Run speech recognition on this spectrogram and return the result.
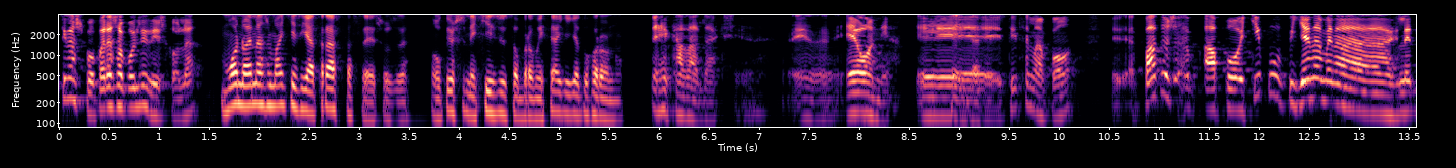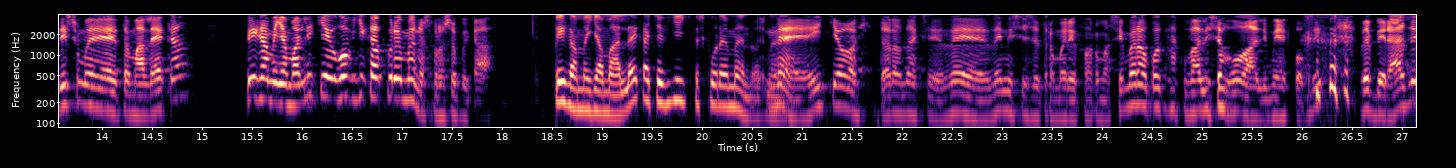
τι να σου πω, πέρασα πολύ δύσκολα. Μόνο ένας μάκης γιατράς θα σε έσωζε, ο οποίος συνεχίζει στον προμηθέα και για του χρόνου. Ε, καλά, εντάξει. Ε, ε, αιώνια. Ε, Ε, εντάξει. τι ήθελα να πω. Ε, πάντως, ε, από εκεί που πηγαίναμε να γλεντήσουμε το Μαλέκα, πήγαμε για Μαλί και εγώ βγήκα κουρεμένος προσωπικά. Πήγαμε για μαλέκα και βγήκες κουρεμένος. Ναι, Ναι. ή και όχι. Τώρα εντάξει, δε, δεν είσαι σε τρομερή φόρμα σήμερα, οπότε θα κουβαλήσω εγώ άλλη μια εκπομπή. δεν πειράζει.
